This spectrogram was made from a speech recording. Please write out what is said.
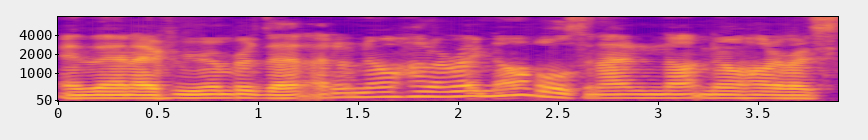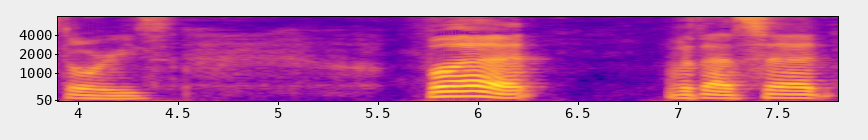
And then I remembered that I don't know how to write novels, and I do not know how to write stories. But with that said,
